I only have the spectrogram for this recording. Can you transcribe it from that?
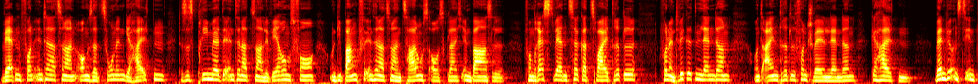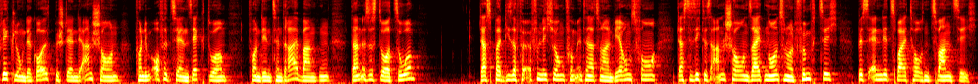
werden von internationalen Organisationen gehalten. Das ist primär der Internationale Währungsfonds und die Bank für internationalen Zahlungsausgleich in Basel. Vom Rest werden ca. zwei Drittel von entwickelten Ländern und ein Drittel von Schwellenländern gehalten. Wenn wir uns die Entwicklung der Goldbestände anschauen von dem offiziellen Sektor, von den Zentralbanken, dann ist es dort so, dass bei dieser Veröffentlichung vom Internationalen Währungsfonds, dass sie sich das anschauen seit 1950 bis Ende 2020.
